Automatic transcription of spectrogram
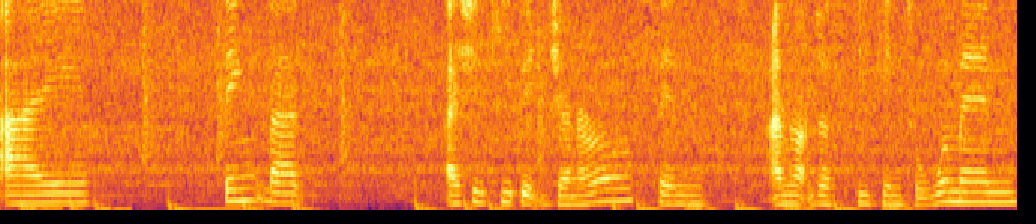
I think that I should keep it general since I'm not just speaking to women,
